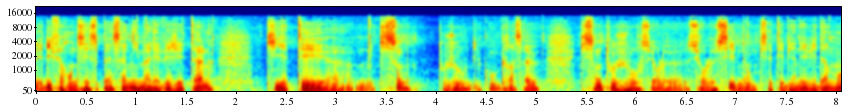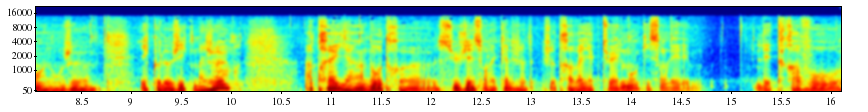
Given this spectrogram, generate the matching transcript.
les différentes espèces animales et végétales qui étaient, euh, qui sont toujours, du coup, grâce à eux, qui sont toujours sur le sur le site. Donc, c'était bien évidemment un enjeu écologique majeur. Après, il y a un autre euh, sujet sur lequel je, je, travaille actuellement, qui sont les les travaux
